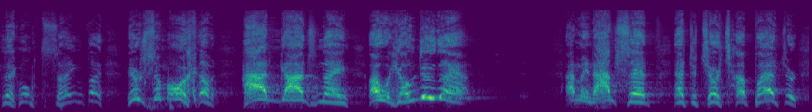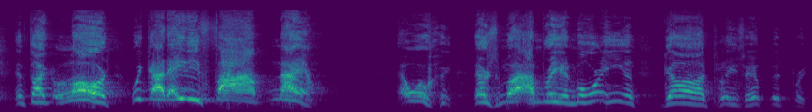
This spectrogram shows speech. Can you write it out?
And they want the same thing. Here's some more coming. How in God's name are we going to do that? I mean, I've said at the church I pastor and think, Lord, we got 85 now. And we, there's more, I'm bringing more in. God, please help this preacher.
